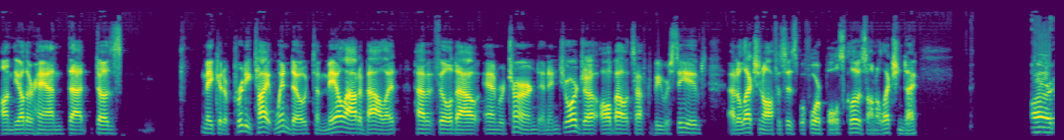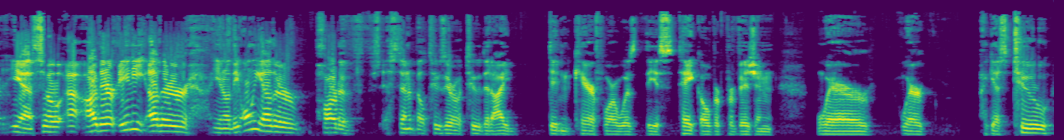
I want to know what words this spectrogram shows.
on the other hand that does make it a pretty tight window to mail out a ballot, have it filled out and returned. And in Georgia, all ballots have to be received at election offices before polls close on election day. Are yeah. So, uh, are there any other? You know, the only other part of Senate Bill two zero two that I didn't care for was this takeover provision, where where I guess two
